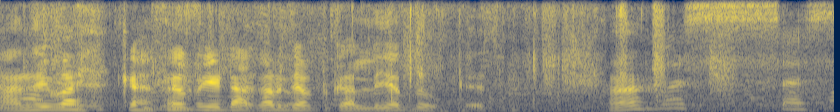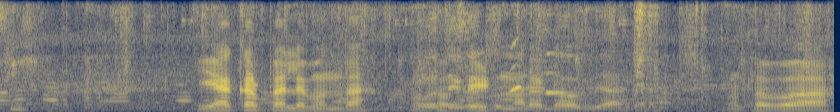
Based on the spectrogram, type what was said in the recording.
हाँ जी भाई कैसे सीट आकर जब्त कर लिया तू? हाँ? ये आकर पहले बंदा मतलब सीट तुम्हारा डॉग जा रहा है। मतलब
